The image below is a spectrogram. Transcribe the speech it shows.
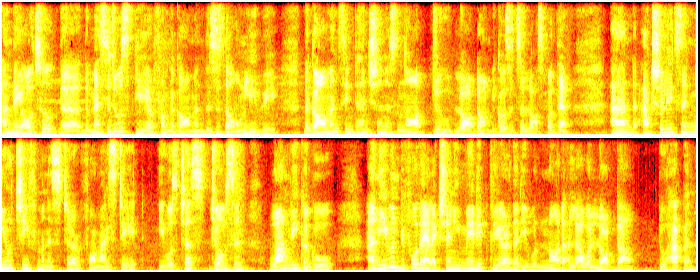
And they also the the message was clear from the government this is the only way. The government's intention is not to lock down because it's a loss for them. And actually it's a new chief minister for my state. He was just chosen one week ago and even before the election he made it clear that he would not allow a lockdown to happen.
